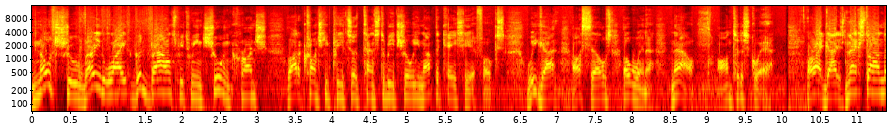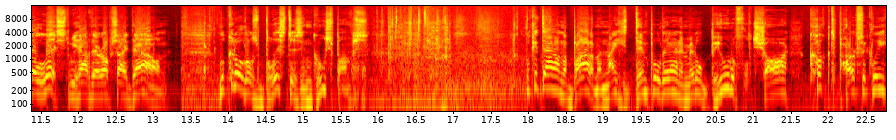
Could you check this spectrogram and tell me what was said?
no chew, very light, good balance between chew and crunch. A lot of crunchy pizza tends to be chewy. Not the case here, folks. We got ourselves a winner. Now, on to the square. All right, guys, next on the list, we have their upside down. Look at all those blisters and goosebumps. Look at that on the bottom, a nice dimple there in the middle, beautiful char, cooked perfectly.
